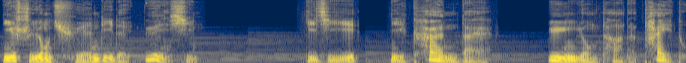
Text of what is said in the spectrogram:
你使用权力的愿心，以及你看待、运用它的态度。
